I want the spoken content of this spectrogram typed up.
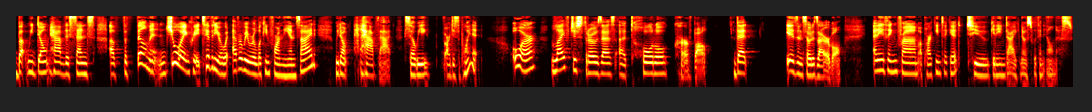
but we don't have the sense of fulfillment and joy and creativity or whatever we were looking for on the inside. We don't have that. So we are disappointed. Or life just throws us a total curveball that isn't so desirable. Anything from a parking ticket to getting diagnosed with an illness.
